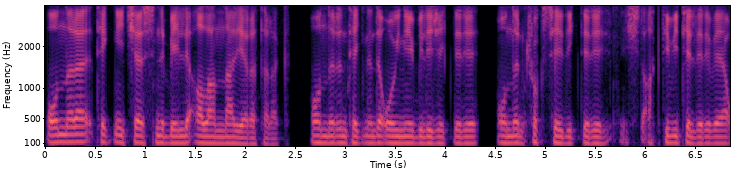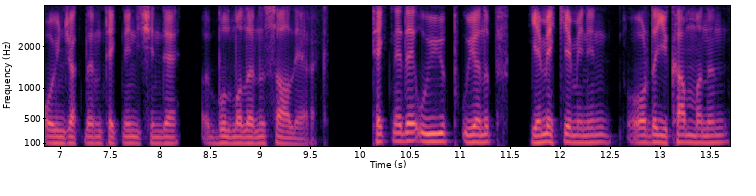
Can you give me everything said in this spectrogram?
onlara tekne içerisinde belli alanlar yaratarak onların teknede oynayabilecekleri, onların çok sevdikleri işte aktiviteleri veya oyuncakların teknenin içinde bulmalarını sağlayarak teknede uyuyup uyanıp yemek yemenin, orada yıkanmanın,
